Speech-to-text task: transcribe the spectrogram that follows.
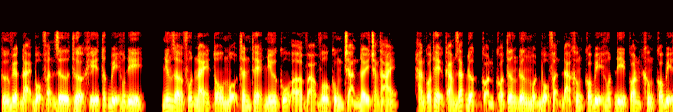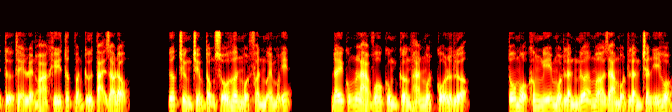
cứ việc đại bộ phận dư thừa khí tức bị hút đi, nhưng giờ phút này tô mộ thân thể như cũ ở vào vô cùng tràn đầy trạng thái, hắn có thể cảm giác được còn có tương đương một bộ phận đã không có bị hút đi còn không có bị tự thể luyện hóa khí tức vẫn cứ tại dao động. Ước chừng chiếm tổng số hơn một phần mười một ít. Đây cũng là vô cùng cường hãn một cỗ lực lượng tô mộ không nghĩ một lần nữa mở ra một lần chân ý hộp,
